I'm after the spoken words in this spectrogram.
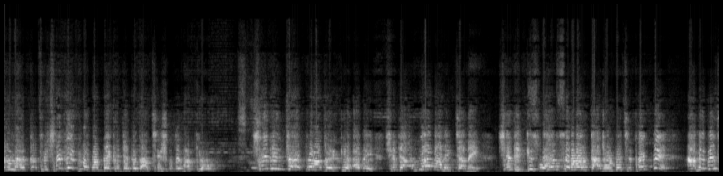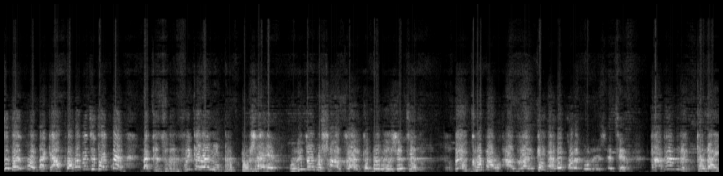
আল্লাহর কাছে সেটাই প্রমাণ রেখে যেতে যাচ্ছি শুধুমাত্র। সেদিন জয় পরাজয় কি হবে, সেটা আল্লাহ মালিক জানে। সেদিন কি সোহেল সরোয়ার কাজল বেঁচে থাকবে? আমি বেঁচে থাকব, নাকি আপনারা বেঁচে থাকবেন? নাকি জুলফিকার আলী ভুট্টু সাহেব, উনি তো অবশ্য আজরায়েলকে বলে এসেছেন। ওই গ্রুপ আজরায়েলকে হ্যালো করে বলে এসেছেন। তাদের মৃত্যু নাই।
